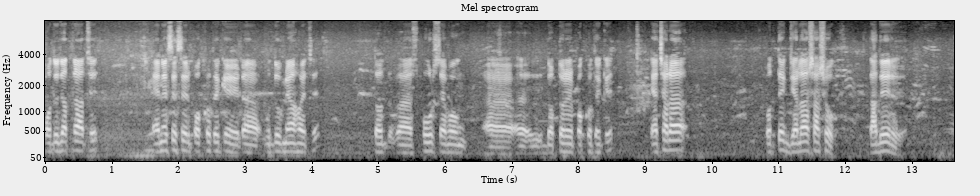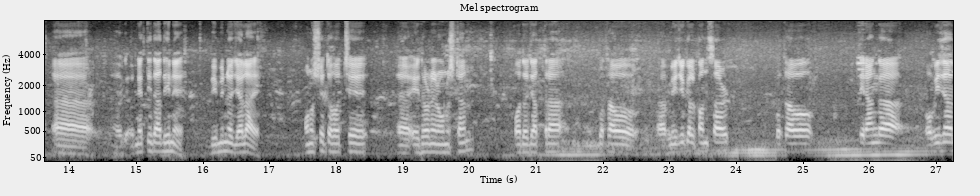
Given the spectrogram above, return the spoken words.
পদযাত্রা আছে এনএসএসের পক্ষ থেকে এটা উদ্যোগ নেওয়া হয়েছে। তো স্পোর্টস এবং দপ্তরের পক্ষ থেকে। এছাড়া প্রত্যেক জেলা শাসক তাদের নেতৃত্বাধীনে বিভিন্ন জেলায় অনুষ্ঠিত হচ্ছে এই ধরনের অনুষ্ঠান, পদযাত্রা, কোথাও মিউজিক্যাল কনসার্ট কোথাও তিরাঙ্গা অভিযান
